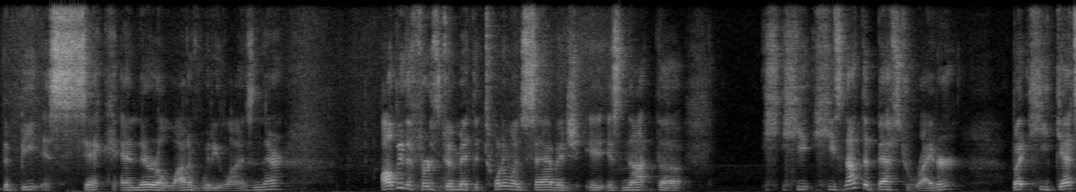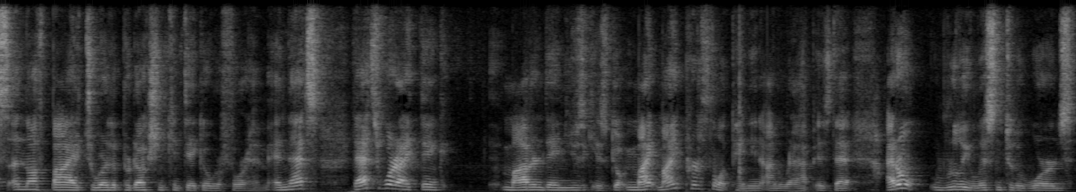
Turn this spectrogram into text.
The beat is sick, and there are a lot of witty lines in there. I'll be the first to admit that Twenty One Savage is not the he he's not the best writer, but he gets enough by to where the production can take over for him, and that's that's where I think modern day music is going. My my personal opinion on rap is that I don't really listen to the words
